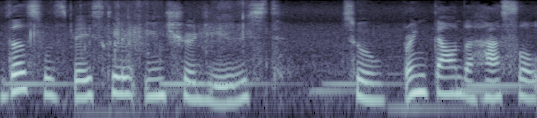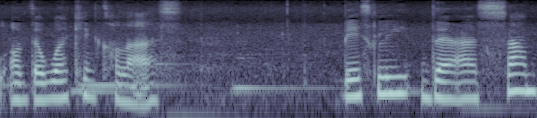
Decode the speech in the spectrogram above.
This was basically introduced to bring down the hassle of the working class. Basically, there are some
